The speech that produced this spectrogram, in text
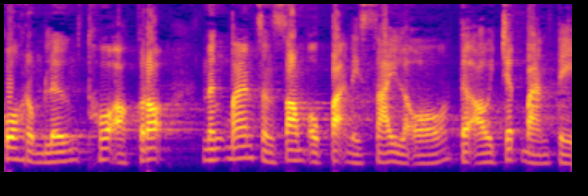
កោះរំលើងធរអាក្រក់និងបានសន្សំឧបនិស្ស័យល្អទៅឲ្យចិត្តបានទេ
